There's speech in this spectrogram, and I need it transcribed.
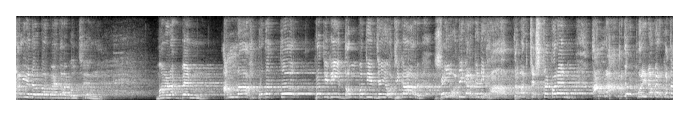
জ্বালিয়ে দেওয়ার পায়ে তারা বলছেন, মনে রাখবেন, আল্লাহ প্রদত্ত প্রতিটি দম্পতির যে অধিকার, সেই অধিকার যদি হাত দেওয়ার চেষ্টা করেন, আমরা আমাদের পরিণামের কথা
